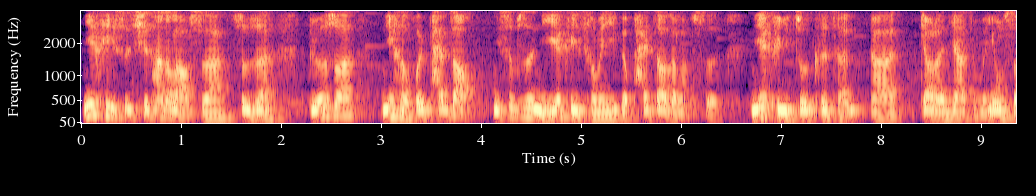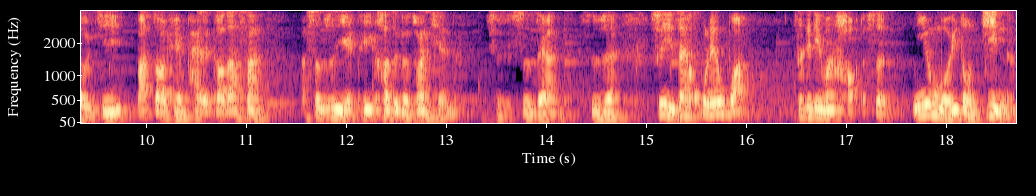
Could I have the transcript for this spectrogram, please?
你也可以是其他的老师啊，是不是？比如说你很会拍照，你是不是你也可以成为一个拍照的老师？你也可以做课程啊，教人家怎么用手机把照片拍得高大上，是不是也可以靠这个赚钱呢？其实是这样的，是不是？所以在互联网这个地方好的是，你有某一种技能、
